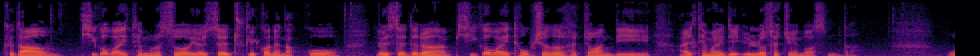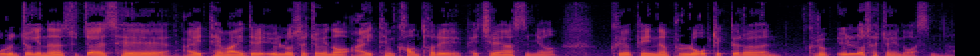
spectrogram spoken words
그 다음 픽업 아이템으로서 열쇠 두 개 꺼내놨고 열쇠들은 픽업 아이템 옵션으로 설정한 뒤 아이템 아이디 1로 설정해 놓았습니다. 오른쪽에는 숫자 세 아이템 아이디를 1로 설정해 놓은 아이템 카운터를 배치해 놨으며 그 옆에 있는 블록 옵젝들은 그룹 1로 설정해 놓았습니다.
